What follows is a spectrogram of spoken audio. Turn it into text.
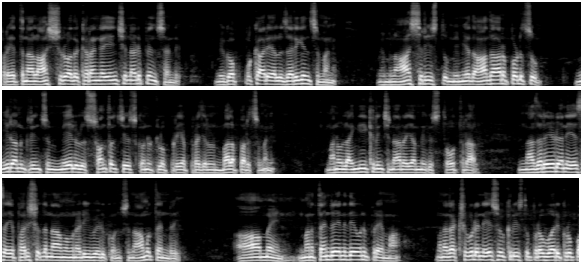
ప్రయత్నాలు ఆశీర్వాదకరంగా ఎంచి నడిపించండి. మీ గొప్ప కార్యాలు జరిగించమని మిమ్మల్ని ఆశ్రయిస్తూ మీ మీద ఆధారపడుచు మీరు అనుగ్రహించు మేలులు సొంతం చేసుకున్నట్లు ప్రియ ప్రజలను బలపరచమని మనవులు అంగీకరించినారయ్యా మీకు స్తోత్రాలు. నజరేయుడు అని ఏసయ్య పరిశుద్ధ నామం అడిగి వేడుకొంచున్నాము తండ్రి. ఆమెన్. మన తండ్రి అయిన దేవుని ప్రేమ మన రక్షకుడైన యేసుక్రీస్తు ప్రభు వారి కృప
